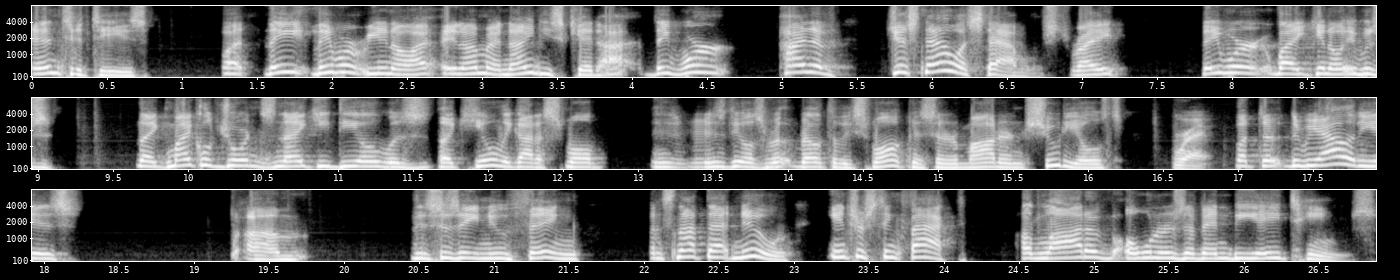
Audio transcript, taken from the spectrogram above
entities. But they they were, you know, I I'm a '90s kid. I, they were kind of just now established, right? They were like, you know, it was like Michael Jordan's Nike deal was like he only got a small. His deal is re- relatively small considered modern shoe deals Right. but the, the reality is um this is a new thing but it's not that new interesting fact a lot of owners of nba teams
